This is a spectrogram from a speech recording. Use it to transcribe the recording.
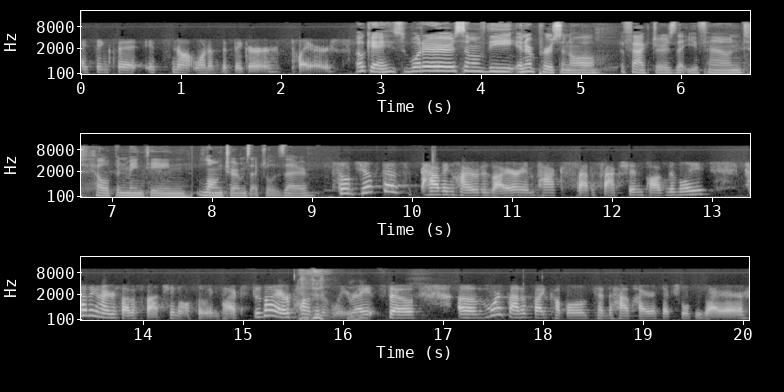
I think that it's not one of the bigger players. Okay, so what are some of the interpersonal factors that you found help and maintain long term sexual desire? So, just as having higher desire impacts satisfaction positively, having higher satisfaction also impacts desire positively, right? So, um, more satisfied couples tend to have higher sexual desire.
